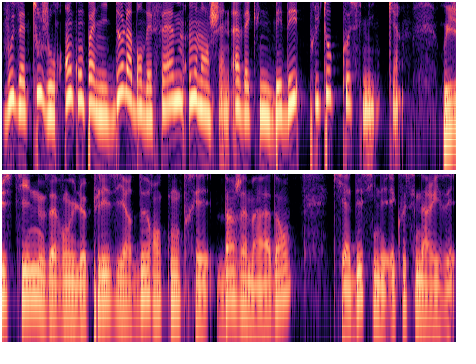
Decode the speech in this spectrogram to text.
Vous êtes toujours en compagnie de la bande FM, on enchaîne avec une BD plutôt cosmique. Oui, Justine, nous avons eu le plaisir de rencontrer Benjamin Adam, qui a dessiné et co-scénarisé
